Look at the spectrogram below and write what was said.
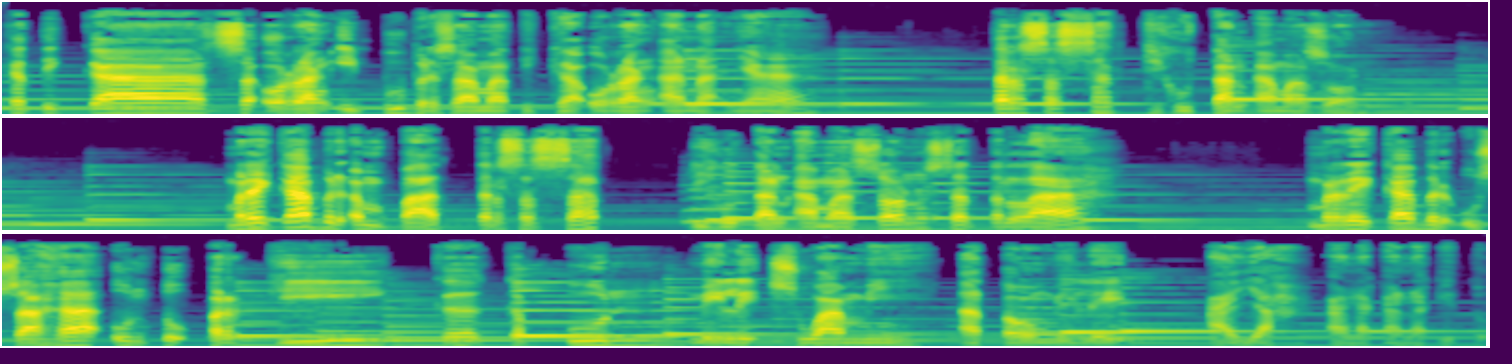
ketika seorang ibu bersama tiga orang anaknya tersesat di hutan Amazon. Mereka berempat tersesat di hutan Amazon setelah mereka berusaha untuk pergi ke kebun milik suami atau milik ayah anak-anak itu.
